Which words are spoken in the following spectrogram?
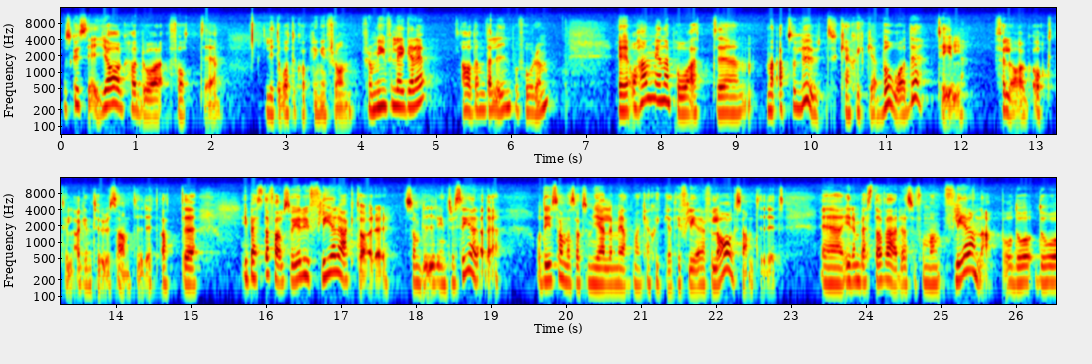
Då ska vi se. Jag har då fått eh, lite återkoppling från, från min förläggare Adam Dalin på Forum. Eh, och han menar på att eh, man absolut kan skicka både till förlag och till agenturer samtidigt. Att eh, I bästa fall så är det ju flera aktörer som blir intresserade. Och det är samma sak som gäller med att man kan skicka till flera förlag samtidigt. I den bästa av världar så får man flera napp och då, då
